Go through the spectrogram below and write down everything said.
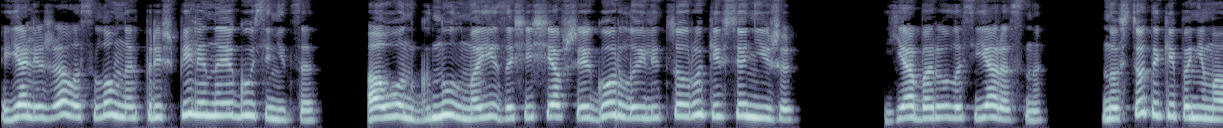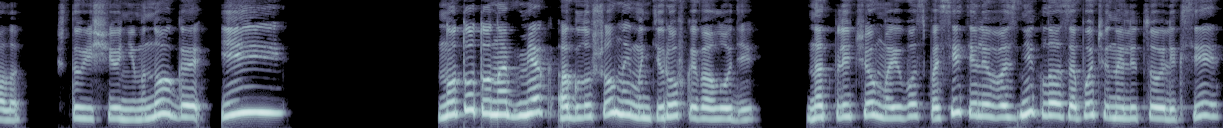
Я лежала, словно пришпиленная гусеница, а он гнул мои защищавшие горло и лицо руки все ниже. Я боролась яростно, но все-таки понимала, что еще немного и... Но тут он обмяк, оглушенный монтировкой Володи. Над плечом моего спасителя возникло озабоченное лицо Алексея,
